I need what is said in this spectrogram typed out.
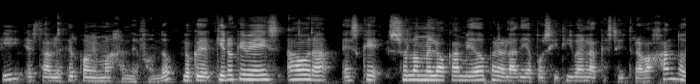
y establecer como imagen de fondo. Lo que quiero que veáis ahora es que solo me lo ha cambiado para la diapositiva en la que estoy trabajando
